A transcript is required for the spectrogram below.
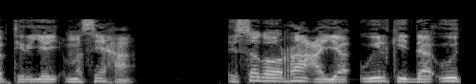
abtiriyey masiixa isagoo raacaya wiilkii daa'uud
